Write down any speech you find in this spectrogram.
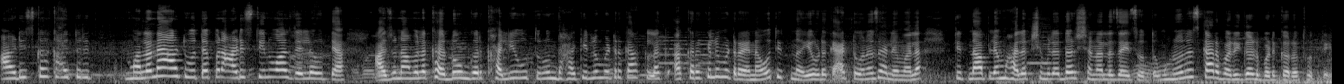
अडीच का काहीतरी मला नाही आठवत आहे पण अडीच तीन वाजलेल्या होत्या. अजून आम्हाला खा डोंगर खाली उतरून दहा किलोमीटर का अकरा अकरा किलोमीटर आहे ना हो तिथनं. एवढं काय आठवणं झालं मला. तिथनं आपल्या महालक्ष्मीला दर्शनाला जायचं होतं. म्हणूनच कारभारी गडबड करत होते.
